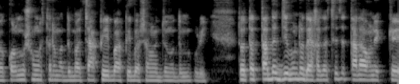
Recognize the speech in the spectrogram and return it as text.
বা কর্মসংস্থানের মাধ্যমে বা চাকরি বাকরি ব্যবসা বাণিজ্যের মাধ্যমে করি। তো তাদের জীবনটা দেখা যাচ্ছে যে তারা অনেককে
